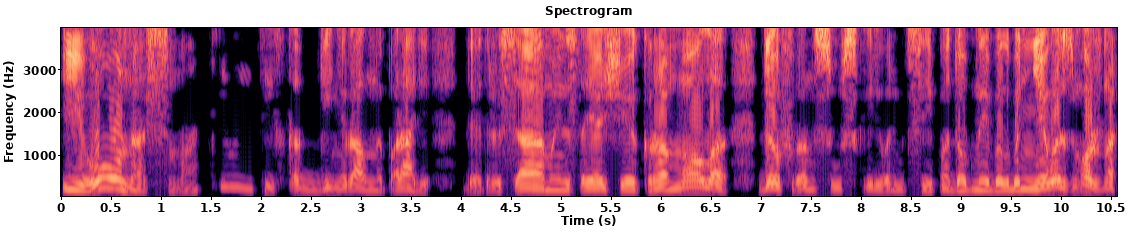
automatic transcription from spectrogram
и он осматривает их, как генерал на параде. Да это же самая настоящая крамола, до французской революции подобное было бы невозможно,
